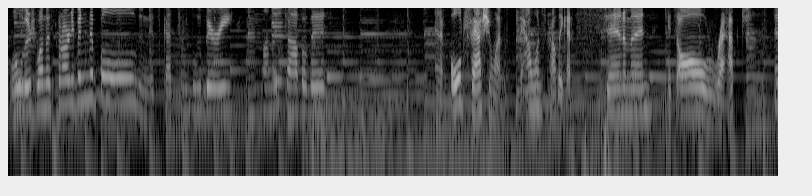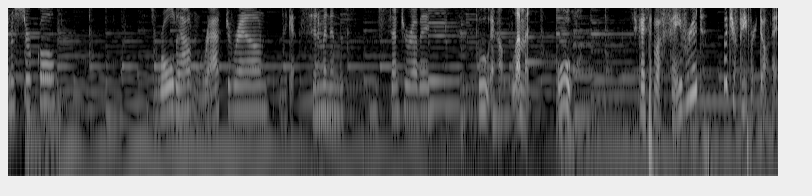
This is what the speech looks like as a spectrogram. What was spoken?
Whoa, there's one that's been already been nibbled, and it's got some blueberry on the top of it. And an old-fashioned one. That one's probably got cinnamon. It's all wrapped in a circle rolled out and wrapped around. And they got cinnamon in the, in the center of it. Ooh, and a lemon. Ooh. You guys have a favorite? What's your favorite donut?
